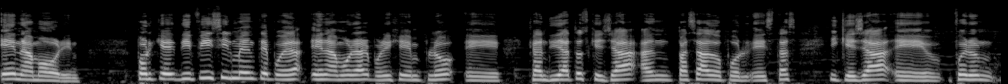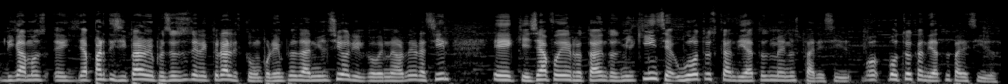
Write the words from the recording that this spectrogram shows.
enamoren porque difícilmente pueda enamorar, por ejemplo, eh, candidatos que ya han pasado por estas y que ya eh, fueron, digamos, eh, ya participaron en procesos electorales, como por ejemplo Daniel Scioli, el gobernador de Brasil, que ya fue derrotado en 2015, u otros candidatos menos parecidos, otros candidatos parecidos.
